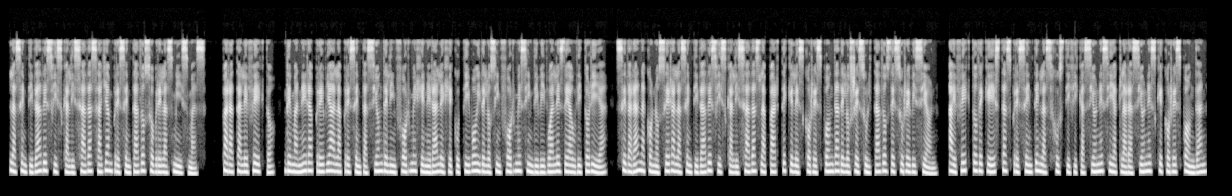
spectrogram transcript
las entidades fiscalizadas hayan presentado sobre las mismas. Para tal efecto, de manera previa a la presentación del informe general ejecutivo y de los informes individuales de auditoría, se darán a conocer a las entidades fiscalizadas la parte que les corresponda de los resultados de su revisión a efecto de que éstas presenten las justificaciones y aclaraciones que correspondan,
